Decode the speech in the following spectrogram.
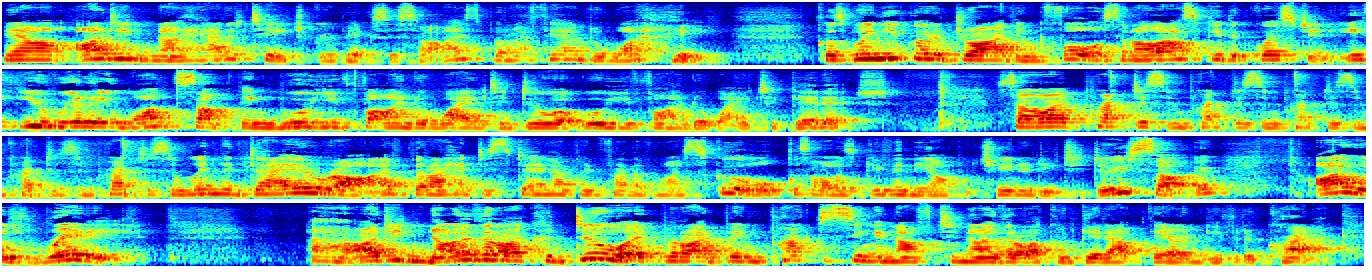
Now, I didn't know how to teach group exercise, but I found a way. Because when you've got a driving force, and I'll ask you the question if you really want something, will you find a way to do it? Will you find a way to get it? So I practiced and practiced and practiced and practiced and practiced. And when the day arrived that I had to stand up in front of my school, because I was given the opportunity to do so, I was ready. Uh, I didn't know that I could do it, but I'd been practicing enough to know that I could get up there and give it a crack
